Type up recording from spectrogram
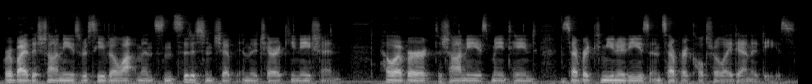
whereby the Shawnees received allotments and citizenship in the Cherokee Nation. However, the Shawnees maintained separate communities and separate cultural identities.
